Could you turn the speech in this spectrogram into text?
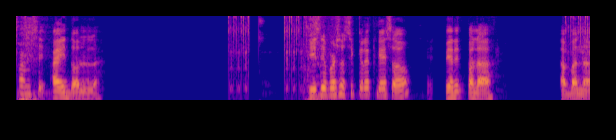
Si Idol. GT versus Secret guys oh. Spirit pala. Laban na.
